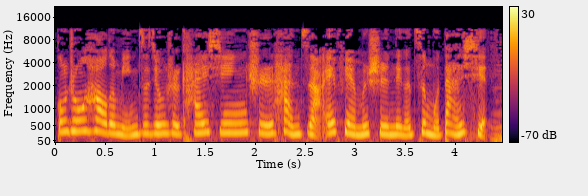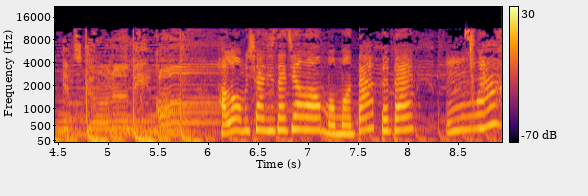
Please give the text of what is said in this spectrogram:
公众号的名字就是“开心”，是汉字啊，FM 是那个字母大写。好了，我们下期再见了，么么哒，拜拜，oh.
